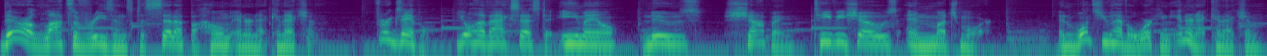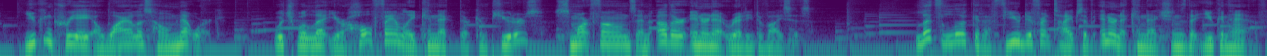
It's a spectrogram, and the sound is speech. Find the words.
There are lots of reasons to set up a home internet connection. For example, you'll have access to email, news, shopping, TV shows, and much more. And once you have a working internet connection, you can create a wireless home network, which will let your whole family connect their computers, smartphones, and other internet ready devices. Let's look at a few different types of internet connections that you can have.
